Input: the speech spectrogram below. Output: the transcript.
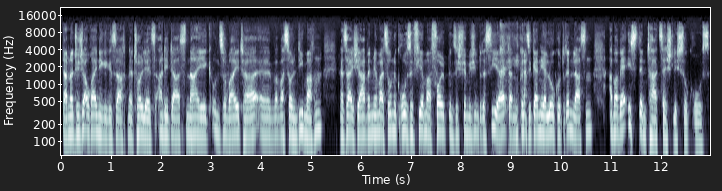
da haben natürlich auch einige gesagt, na toll, jetzt Adidas, Nike und so weiter, äh, was sollen die machen? Da sage ich, ja, wenn mir mal so eine große Firma folgt und sich für mich interessiert, dann können sie gerne ihr Logo drin lassen. Aber wer ist denn tatsächlich so groß?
